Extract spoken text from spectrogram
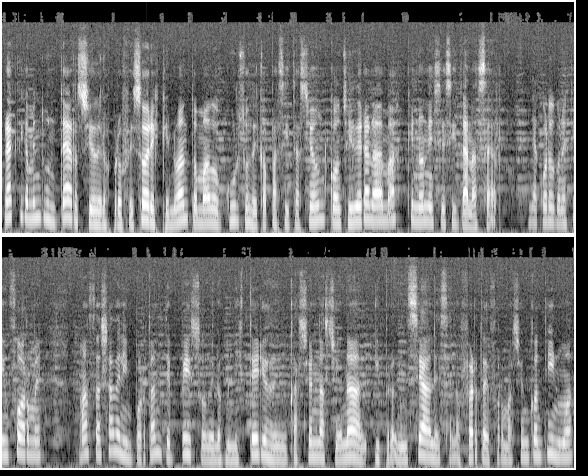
Prácticamente un tercio de los profesores que no han tomado cursos de capacitación consideran además que no necesitan hacerlo. De acuerdo con este informe, más allá del importante peso de los ministerios de educación nacional y provinciales en la oferta de formación continua,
